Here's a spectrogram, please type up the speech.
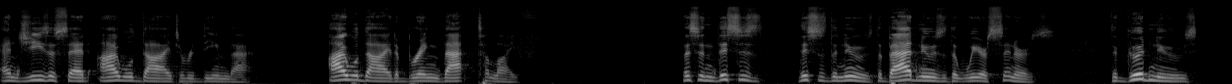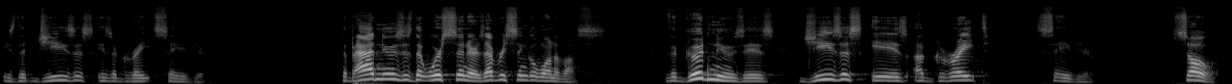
And Jesus said, I will die to redeem that. I will die to bring that to life. Listen, this is, this is the news. The bad news is that we are sinners. The good news is that Jesus is a great Savior. The bad news is that we're sinners, every single one of us. The good news is Jesus is a great Savior. So,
